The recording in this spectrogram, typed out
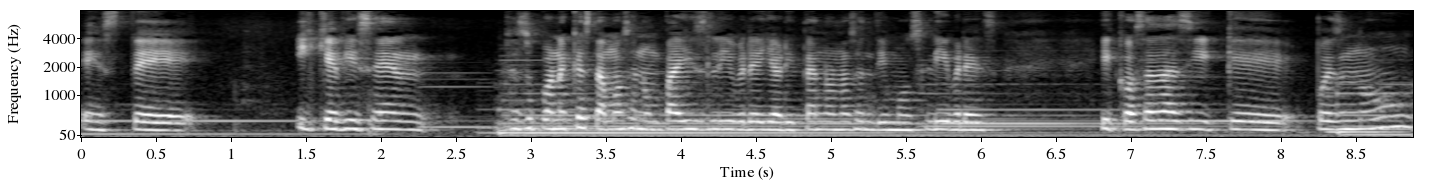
este, y que dicen, se supone que estamos en un país libre y ahorita no nos sentimos libres, y cosas así que, pues no,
